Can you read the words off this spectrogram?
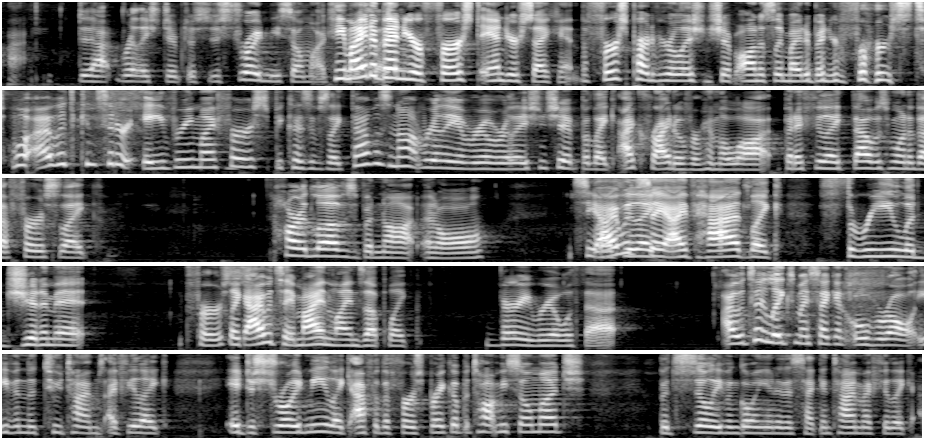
that relationship just destroyed me so much. He might have like- been your first and your second. The first part of your relationship, honestly, might have been your first. Well, I would consider Avery my first because it was like that was not really a real relationship, but like I cried over him a lot. But I feel like that was one of that first like hard loves, but not at all. See, I I, would like- say I've had like three legitimate, First, like I would say mine lines up like very real with that. I would say Lake's my second overall. Even the two times I feel like it destroyed me. Like after the first breakup, it taught me so much, but still, even going into the second time, I feel like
